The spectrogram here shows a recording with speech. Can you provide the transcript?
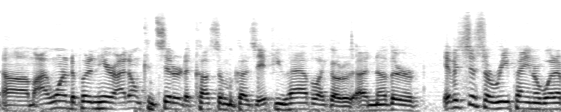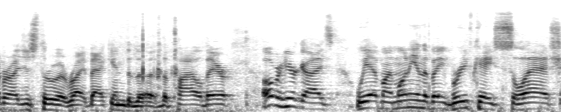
um, I wanted to put in here, I don't consider it a custom because if you have like a, another, if it's just a repaint or whatever, I just threw it right back into the, the pile there. Over here, guys, we have my Money in the Bank briefcase slash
